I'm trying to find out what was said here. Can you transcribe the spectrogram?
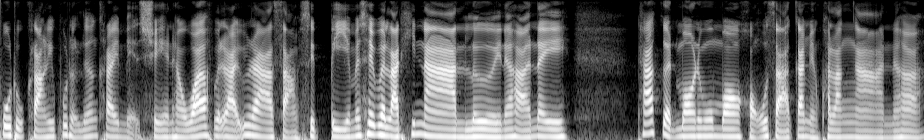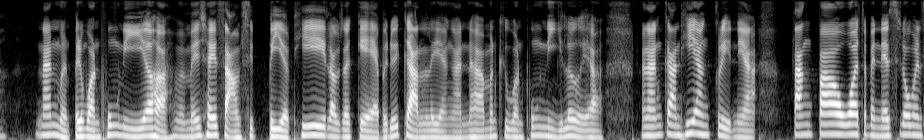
พูดทุกครั้งที่พูดถึงเรื่อง climate change ค่ะว่าเวลาเวลา 30 ปี ไม่ใช่เวลาที่นานเลยนะคะ ในถ้าเกิดมองในมุมมองของอุตสาหกรรมอย่างพลังงานนะคะนั่นเหมือนเป็นวันพรุ่งนี้อะค่ะ มันไม่ใช่ 30 ปีแบบที่เราจะแก่ไปด้วยกันอะไรอย่างนั้นนะคะ มันคือวันพรุ่งนี้เลยอะดังนั้นการที่อังกฤษเนี่ยตั้งเป้าว่าจะเป็น net zero เป็น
